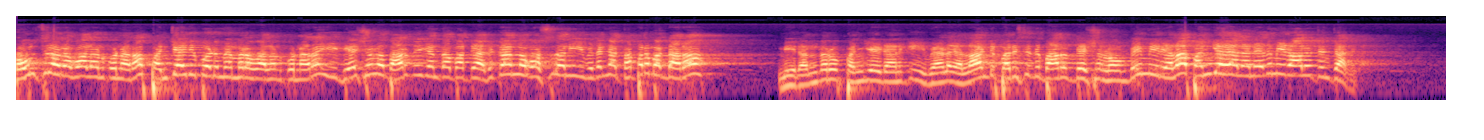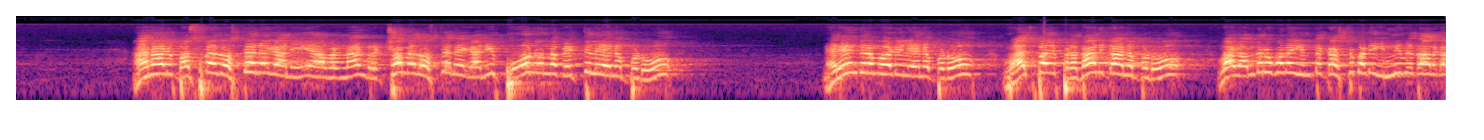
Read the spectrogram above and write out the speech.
కౌన్సిలర్ అవ్వాలనుకున్నారా పంచాయతీ బోర్డు మెంబర్ అవ్వాలనుకున్నారా ఈ దేశంలో భారతీయ జనతా పార్టీ అధికారంలోకి వస్తుందని ఈ విధంగా తప్పనపడ్డారా మీరందరూ పనిచేయడానికి ఈవేళ ఎలాంటి పరిస్థితి భారతదేశంలో ఉంది మీరు ఎలా పనిచేయాలనేది మీరు ఆలోచించాలి. ఆనాడు బస్సు మీద వస్తేనే కానీ ఆవిడ నాడు రిక్షా మీద వస్తేనే కానీ ఫోన్ ఉన్న వ్యక్తి లేనప్పుడు నరేంద్ర మోడీ లేనప్పుడు వాజ్పేయి ప్రధాని కానప్పుడు వాళ్ళందరూ కూడా ఇంత కష్టపడి ఇన్ని విధాలుగా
